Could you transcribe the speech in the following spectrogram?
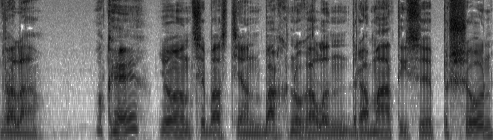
Voilà. Oké. Johann Sebastian Bach, nogal een dramatische persoon.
